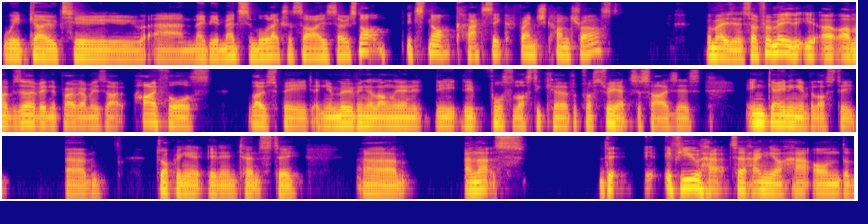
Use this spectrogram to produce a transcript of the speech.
we'd go to um, maybe a medicine ball exercise. So it's not it's not classic French contrast. Amazing. So for me, that I- I'm observing the program is like high force, low speed, and you're moving along the the, the force velocity curve across three exercises, in gaining in velocity, um, dropping in, in intensity, um, and that's the. If you had to hang your hat on the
